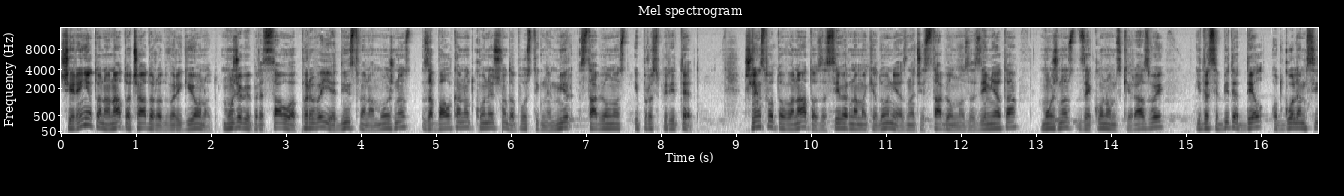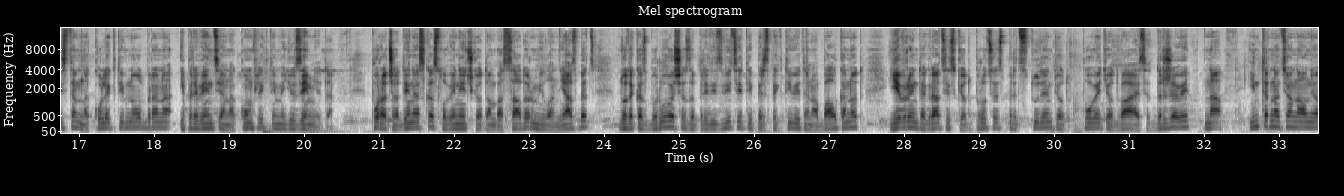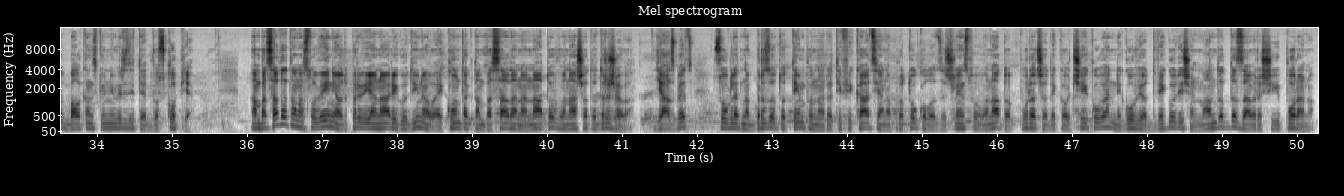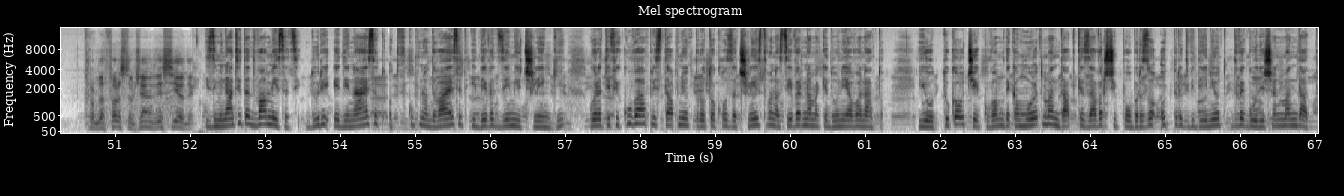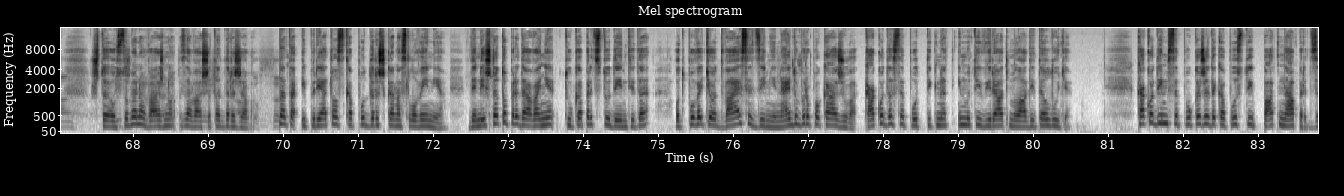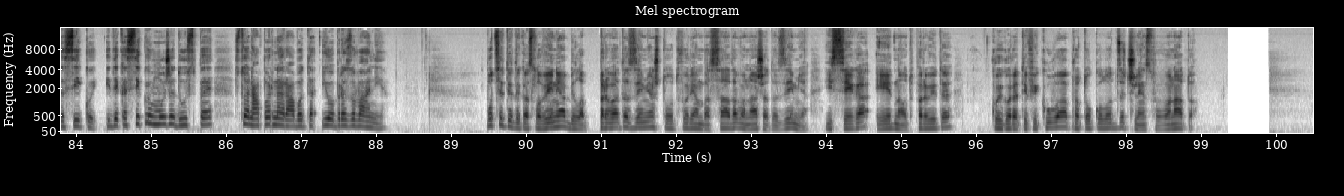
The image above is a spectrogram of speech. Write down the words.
Ширењето на НАТО чадорот во регионот може би представува прва и единствена можност за Балканот конечно да постигне мир, стабилност и просперитет. Членството во НАТО за Северна Македонија значи стабилност за земјата, можност за економски развој и да се биде дел од голем систем на колективна одбрана и превенција на конфликти меѓу земјите – порача денеска словенечкиот амбасадор Милан Јазбец, додека зборуваше за предизвиците и перспективите на Балканот и евроинтеграцијскиот процес пред студенти од повеќе од 20 држави на Интернационалниот Балкански универзитет во Скопје. Амбасадата на Словенија од 1 јануари годинава е контакт амбасада на НАТО во нашата држава. Јазбец, со оглед на брзото темпо на ратификација на протоколот за членство во НАТО, порача дека очекува неговиот двегодишен мандат да заврши и порано. Изминатите два месеци, дури 11 од вкупно 29 земји членки го ратификуваа пристапниот протокол за членство на Северна Македонија во НАТО. И од тука очекувам дека мојот мандат ќе заврши побрзо од предвидениот двегодишен мандат, што е особено важно за вашата држава. Ната и пријателска поддршка на Словенија. Денешното предавање тука пред студентите од повеќе од 20 земји најдобро покажува како да се поттикнат и мотивираат младите луѓе Како да им се покаже дека постои пат напред за секој и дека секој може да успее со напорна работа и образование. Подсети дека Словенија била првата земја што отвори амбасада во нашата земја и сега е една од првите кои го ратификуваа протоколот за членство во НАТО.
